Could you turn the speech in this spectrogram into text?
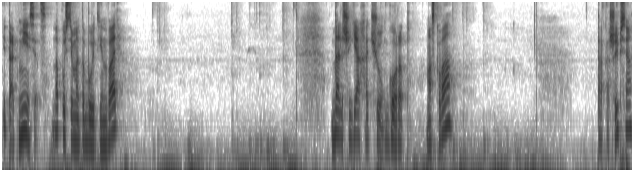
Итак, месяц. Допустим, это будет январь. Дальше я хочу город Москва. Так, ошибся.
